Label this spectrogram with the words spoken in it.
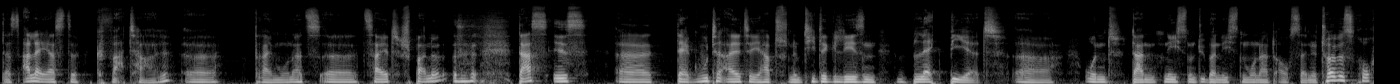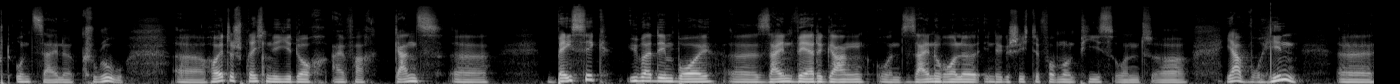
das allererste Quartal, äh, drei Monats äh, Zeitspanne. Das ist äh, der gute alte, ihr habt schon im Titel gelesen, Blackbeard. Äh, und dann nächsten und übernächsten Monat auch seine Teufelsfrucht und seine Crew. Äh, heute sprechen wir jedoch einfach ganz äh, basic über den Boy, äh, seinen Werdegang und seine Rolle in der Geschichte von One Piece und ja, wohin äh,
